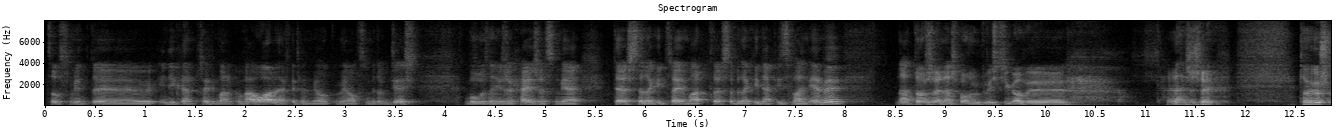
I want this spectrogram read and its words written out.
Co w sumie IndyCar trademarkowało, ale F1 miał, miał w sumie to gdzieś, bo uznali, że hej, że w sumie też sobie taki trademark, też sobie taki napis zwalniemy. Na to, że nasz produkt wyścigowy leży, to już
